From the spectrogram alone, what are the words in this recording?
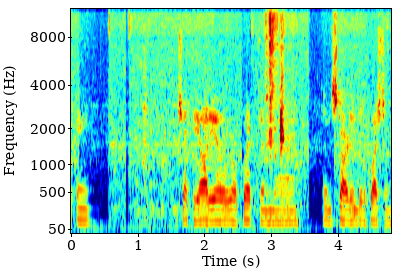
working. Check the audio real quick and uh, then start into the questions.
